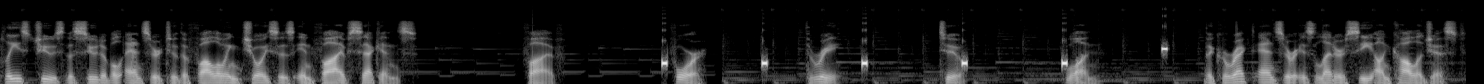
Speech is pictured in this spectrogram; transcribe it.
Please choose the suitable answer to the following choices in 5 seconds. 5. 4. 3. 2. 1. The correct answer is letter C Oncologist.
